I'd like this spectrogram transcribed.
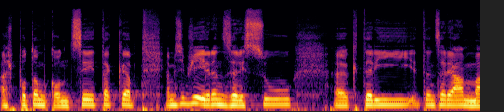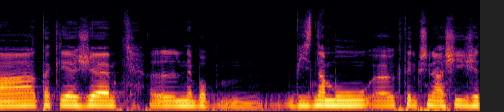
až po tom konci, tak eh, já myslím, že jeden z rysů, eh, který ten seriál má, tak je, že nebo významů, který přináší, že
